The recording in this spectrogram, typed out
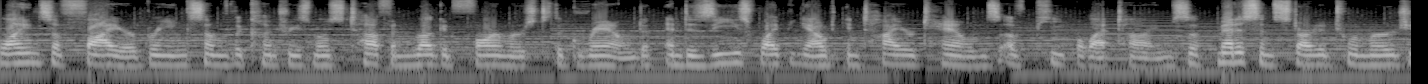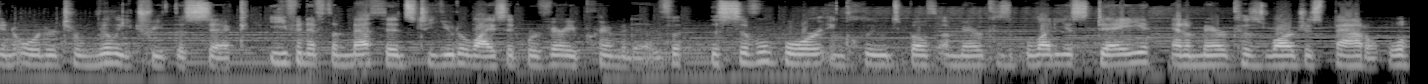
lines of fire bringing some of the country's most tough and rugged farmers to the ground, and disease wiping out entire towns of people at times. Medicine started to emerge in order to really treat the sick, even if the methods to utilize it were very primitive. The Civil War includes both America's bloodiest day and America's largest battle.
